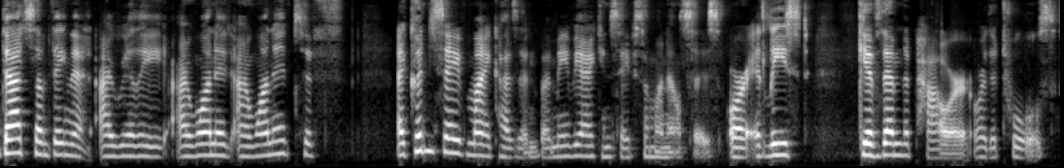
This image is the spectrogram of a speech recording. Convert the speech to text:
that's something that I really I wanted I wanted to f- I couldn't save my cousin, but maybe I can save someone else's or at least give them the power or the tools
